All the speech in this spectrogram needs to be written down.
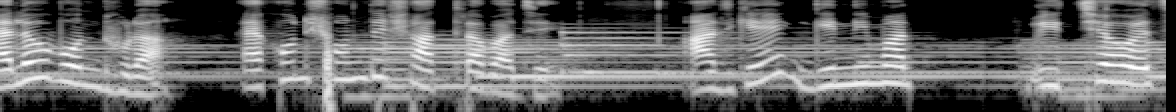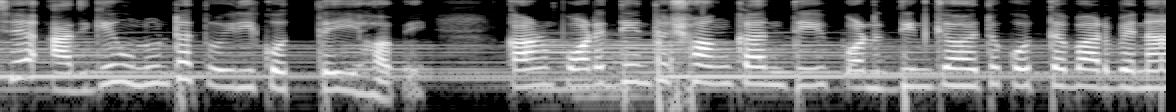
হ্যালো বন্ধুরা, এখন সন্ধে সাতটা বাজে। আজকে গিন্নিমার ইচ্ছে হয়েছে আজকে উনুনটা তৈরি করতেই হবে। কারণ পরের দিন তো সংক্রান্তি, পরের দিনকে হয়তো করতে পারবে না।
